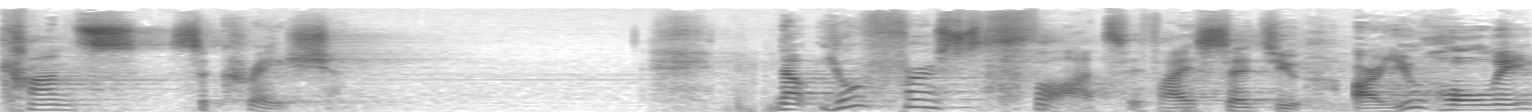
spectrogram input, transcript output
consecration? Now, your first thought, if I said to you, Are you holy?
